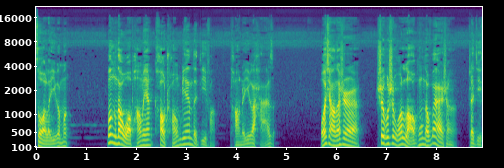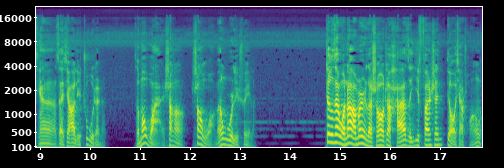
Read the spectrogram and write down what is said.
做了一个梦，梦到我旁边靠床边的地方躺着一个孩子。我想的是，是不是我老公的外甥这几天在家里住着呢？怎么晚上上我们屋里睡了？正在我纳闷的时候，这孩子一翻身掉下床了，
